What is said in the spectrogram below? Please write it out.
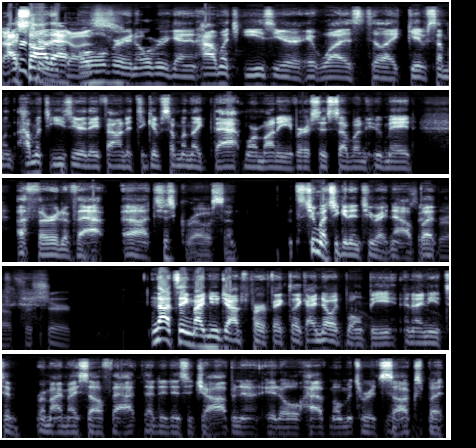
I saw that does. over and over again, and how much easier it was to like give someone, how much easier they found it to give someone like that more money versus someone who made a third of that. Uh, it's just gross. And it's too much to get into right now. Say, but bro, for sure. not saying my new job's perfect. Like I know it won't be, and I need to remind myself that that it is a job, and it- it'll have moments where it Yeah. sucks, but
